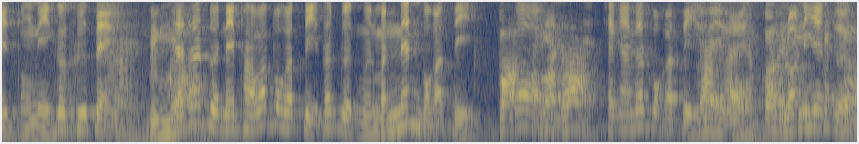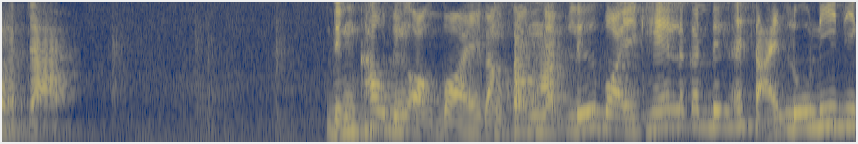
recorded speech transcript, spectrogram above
ติดตรงนี้ก็คือแต่ใช่ดึงไม่ออกแต่ถ้าเกิดในภาวะปกติถ้าเกิดเหมือนมันแน่นปกติก็ใช้งานได้ ใช้งานได้ปกติไม่มีอะไรคครัรับบก็ความร้อนนี่จะเกิด เกิดจาก ดึงเข้าดึงออกบ่อย บางถูกคต้อนงคแบรับบรื้อบ่อยเคสแล้วก็ดึงไอ้สายรูนี้ดี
